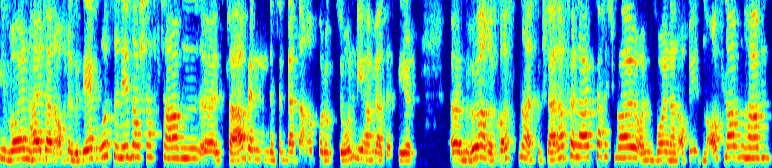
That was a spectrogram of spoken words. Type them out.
die wollen halt dann auch eine sehr große Leserschaft haben. Äh, ist klar, wenn das sind ganz andere Produktionen, die haben ja sehr viel ähm, höhere Kosten als ein kleiner Verlag, sag ich mal, und wollen dann auch riesen Auflagen haben.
